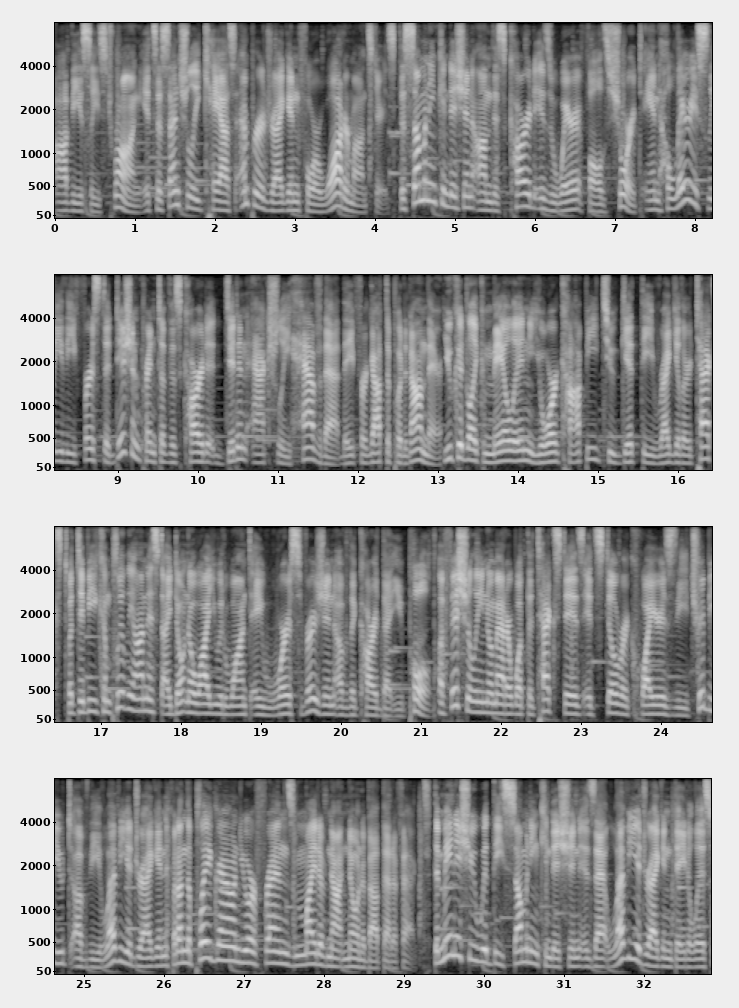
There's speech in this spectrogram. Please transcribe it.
obviously strong. It's essentially Chaos Emperor Dragon for water monsters. The summoning condition on this card is where it falls short, and hilariously, the first edition print of this card didn't actually have that. They forgot to put it on there. You could like mail in your copy to get the regular text, but to be completely honest, I don't know why you would want a worse version of the card that you pulled. Officially, no matter what the text is, it still requires the tribute of the Levia Dragon, but on the playground, your friends might have not known about that effect. The main issue with the summoning condition is that Levia Dragon Daedalus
